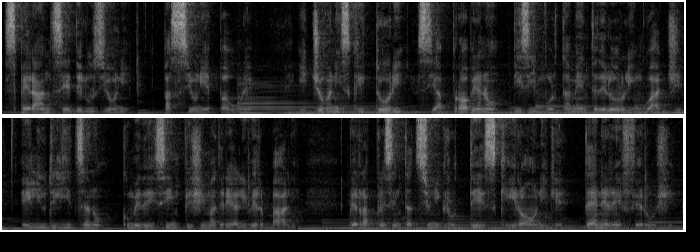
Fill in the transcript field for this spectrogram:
speranze e delusioni, passioni e paure. I giovani scrittori si appropriano disinvoltamente dei loro linguaggi e li utilizzano come dei semplici materiali verbali, per rappresentazioni grottesche, ironiche, tenere e feroci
